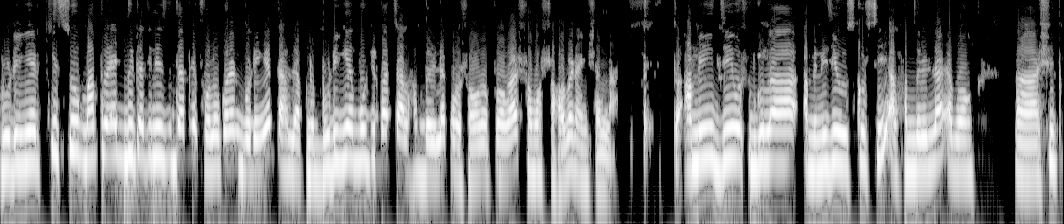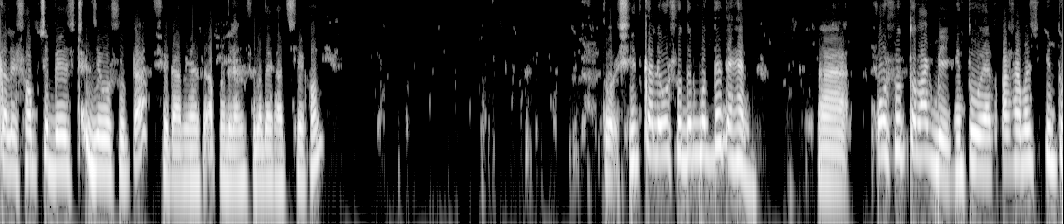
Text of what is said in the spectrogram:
ব্রুডিং এর কিছু মাত্র এক দুইটা জিনিস যদি আপনি ফলো করেন ব্রুডিং এর, তাহলে আপনার ব্রুডিং এর মুরগির বাচ্চা আলহামদুলিল্লাহ কোনো প্রকার সমস্যা হবে না ইনশাল্লাহ তো আমি যে ওষুধগুলা আমি নিজে ইউজ করছি, আলহামদুলিল্লাহ, এবং শীতকালে সবচেয়ে বেস্ট যে ওষুধটা, সেটা আমি আপনাদের ইনশাল্লাহ দেখাচ্ছি এখন। তো শীতকালে ওষুধের মধ্যে দেখেন ওষুধ তো লাগবে কিন্তু এর পাশাপাশি কিন্তু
